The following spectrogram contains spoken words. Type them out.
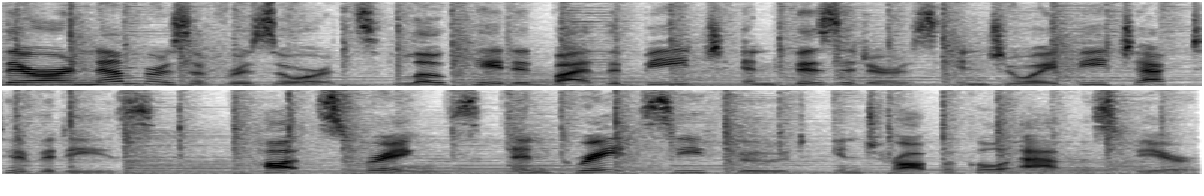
There are numbers of resorts located by the beach and visitors enjoy beach activities, hot springs, and great seafood in tropical atmosphere.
